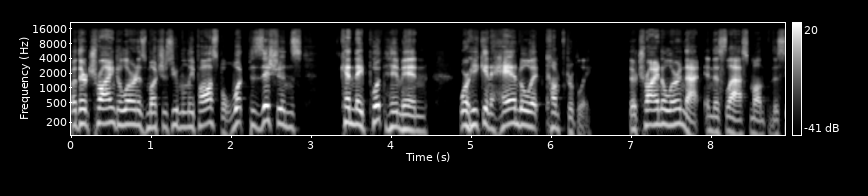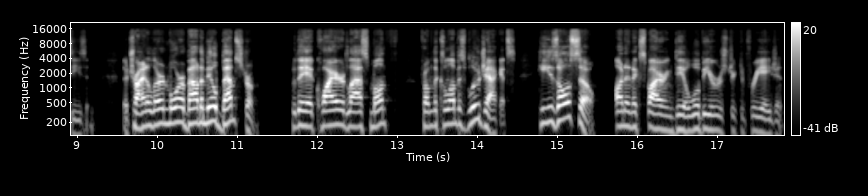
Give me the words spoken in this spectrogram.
but they're trying to learn as much as humanly possible. What positions can they put him in where he can handle it comfortably. They're trying to learn that in this last month of the season. They're trying to learn more about Emil Bemstrom, who they acquired last month from the Columbus Blue Jackets. He is also on an expiring deal, will be a restricted free agent.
